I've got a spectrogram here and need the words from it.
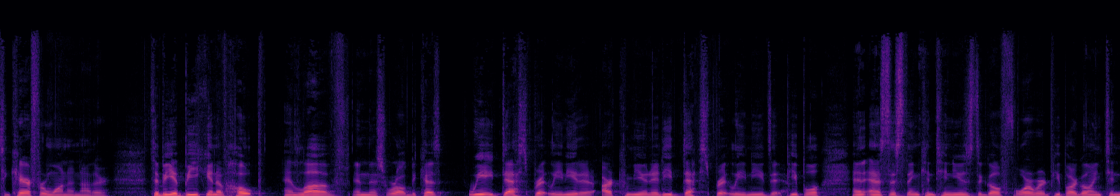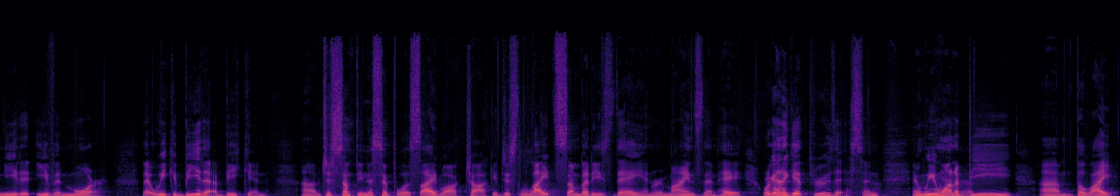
to care for one another, to be a beacon of hope and love in this world because we desperately need it. Our community desperately needs it. People, and, and as this thing continues to go forward, people are going to need it even more. That we could be that beacon um, just something as simple as sidewalk chalk. It just lights somebody's day and reminds them, hey, we're going to get through this. And, and we want to be um, the light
